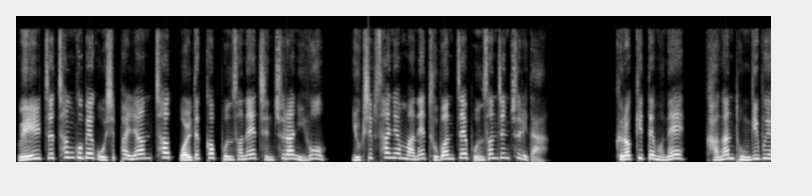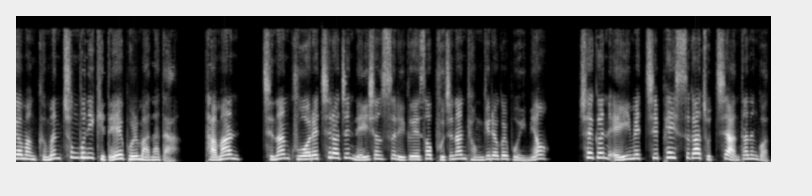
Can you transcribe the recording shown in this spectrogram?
웨일즈 1958년 첫 월드컵 본선에 진출한 이후 64년 만에 두 번째 본선 진출이다. 그렇기 때문에 강한 동기부여만큼은 충분히 기대해 볼 만하다. 다만 지난 9월에 치러진 네이션스 리그에서 부진한 경기력을 보이며 최근 A매치 페이스가 좋지 않다는 것.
